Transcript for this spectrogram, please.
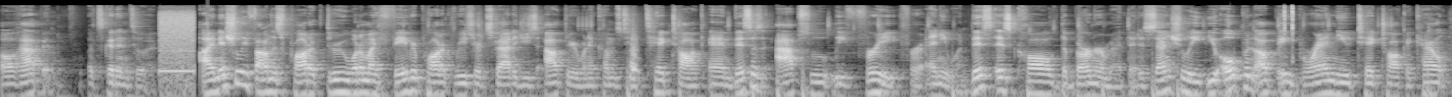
all happen? Let's get into it. I initially found this product through one of my favorite product research strategies out there when it comes to TikTok, and this is absolutely free for anyone. This is called the burner method. Essentially, you open up a brand new TikTok account,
